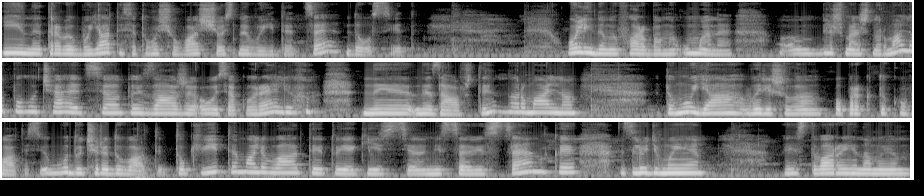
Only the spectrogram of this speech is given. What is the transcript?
і не треба боятися того, що у вас щось не вийде. Це досвід. Олійними фарбами у мене більш-менш нормально виходить пейзажі. Ось акварелью не, не завжди нормально. Тому я вирішила попрактикуватись і буду чередувати то квіти малювати, то якісь е, місцеві сценки з людьми, з тваринами,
